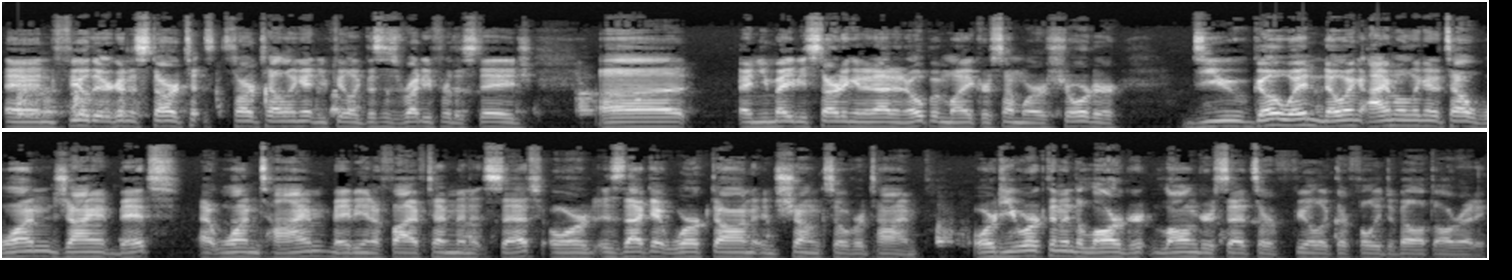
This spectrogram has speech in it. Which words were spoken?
and feel that you're going to start t- start telling it, and you feel like this is ready for the stage, uh, and you may be starting it at an open mic or somewhere shorter. Do you go in knowing I'm only going to tell one giant bit at one time, maybe in a five ten minute set, or does that get worked on in chunks over time? Or do you work them into longer longer sets or feel like they're fully developed already?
